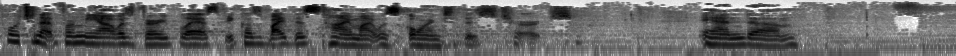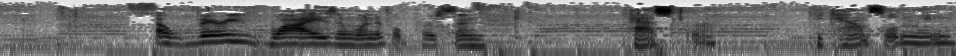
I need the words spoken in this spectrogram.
fortunate for me, I was very blessed because by this time I was going to this church. And um, a very wise and wonderful person, pastor, he counseled me.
